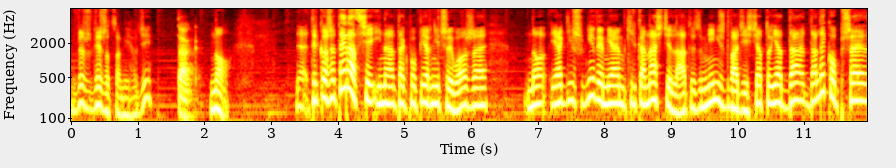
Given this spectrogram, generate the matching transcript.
Wiesz, wiesz o co mi chodzi? Tak. No. E, Tylko, że teraz się ina tak popierniczyło, że no jak już, nie wiem, miałem kilkanaście lat, to jest mniej niż 20, to ja da, daleko prze,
